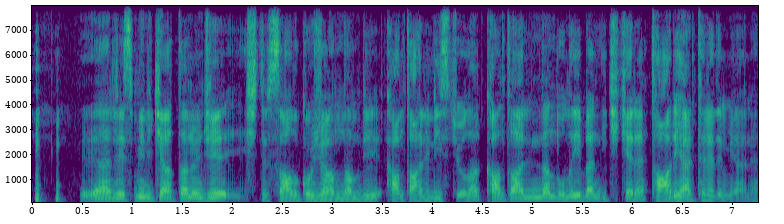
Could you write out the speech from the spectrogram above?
Yani resmi nikahtan önce işte sağlık ocağından bir kan tahlili istiyorlar. Kan tahlilinden dolayı ben iki kere tarih erteledim yani.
